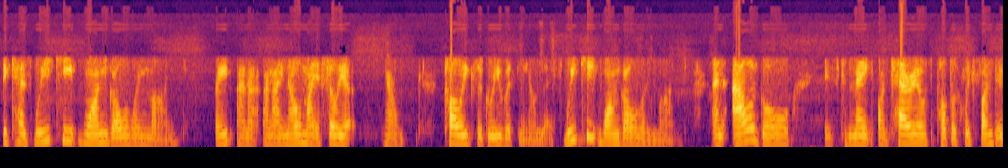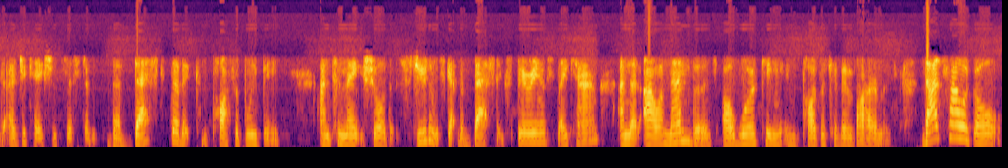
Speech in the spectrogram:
because we keep one goal in mind, right? And I, and I know my affiliate, you know, colleagues agree with me on this. We keep one goal in mind, and our goal is to make Ontario's publicly funded education system the best that it can possibly be and to make sure that students get the best experience they can and that our members are working in positive environments. That's our goal.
